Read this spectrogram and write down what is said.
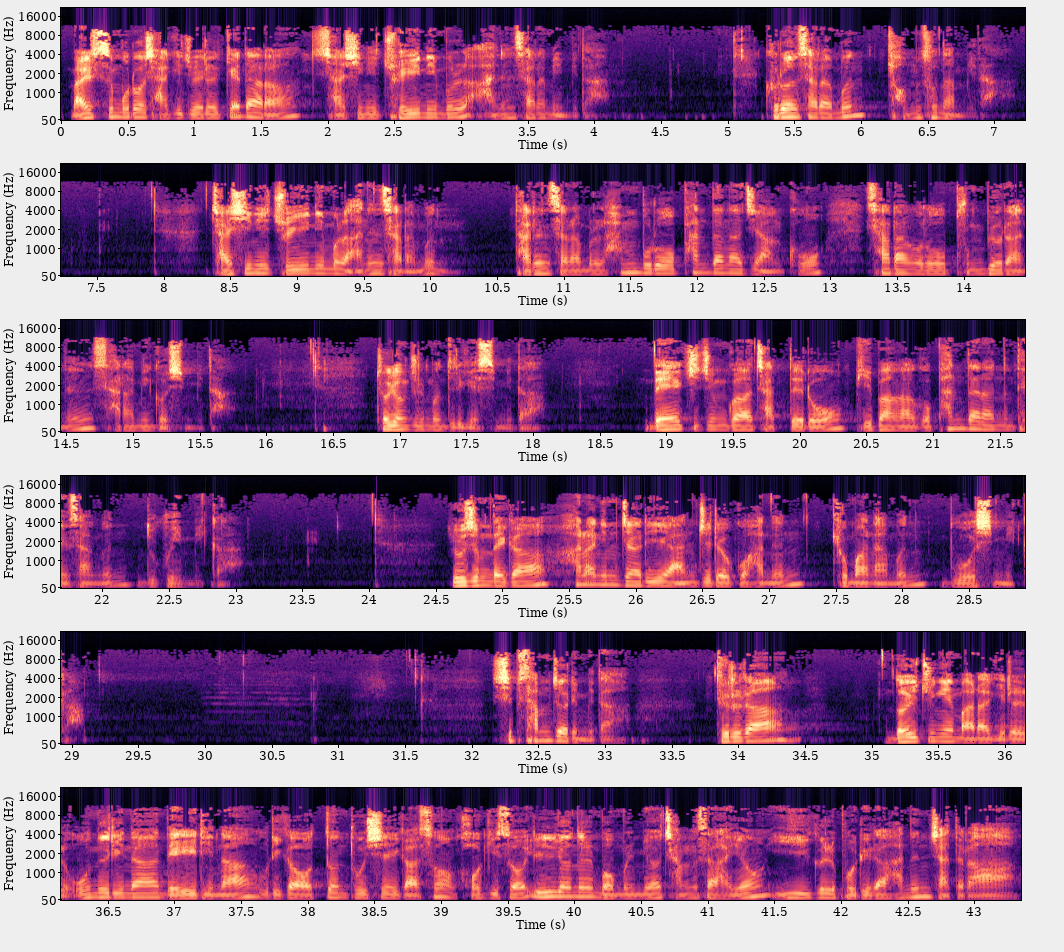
말씀으로 자기 죄를 깨달아 자신이 죄인임을 아는 사람입니다. 그런 사람은 겸손합니다. 자신이 죄인임을 아는 사람은 다른 사람을 함부로 판단하지 않고 사랑으로 분별하는 사람인 것입니다. 적용 질문 드리겠습니다. 내 기준과 잣대로 비방하고 판단하는 대상은 누구입니까? 요즘 내가 하나님 자리에 앉으려고 하는 교만함은 무엇입니까? 13절입니다. 들으라 너희 중에 말하기를 오늘이나 내일이나 우리가 어떤 도시에 가서 거기서 1년을 머물며 장사하여 이익을 보리라 하는 자들아.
